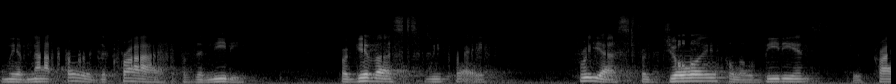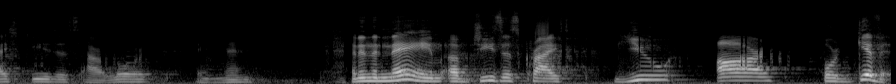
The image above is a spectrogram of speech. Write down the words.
And we have not heard the cry of the needy. Forgive us, we pray. Free us for joyful obedience through Christ Jesus our Lord. Amen. And in the name of Jesus Christ, you are forgiven.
